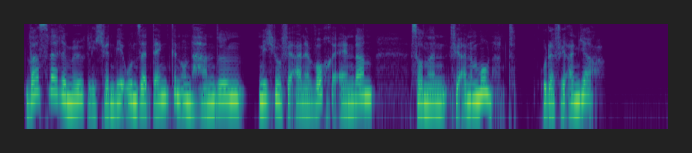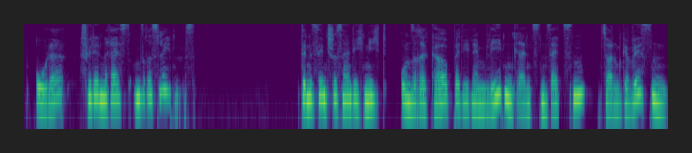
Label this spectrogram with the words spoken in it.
Was wäre möglich, wenn wir unser Denken und Handeln nicht nur für eine Woche ändern, sondern für einen Monat oder für ein Jahr oder für den Rest unseres Lebens? Denn es sind schlussendlich nicht unsere Körper, die dem Leben Grenzen setzen, zu einem gewissen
